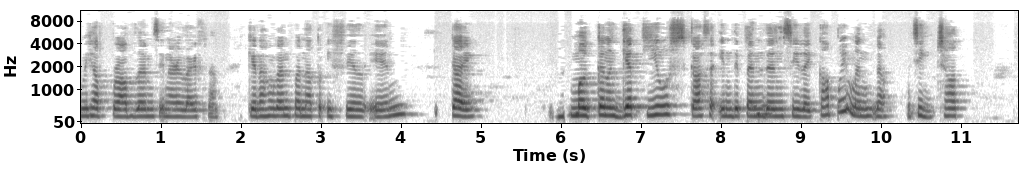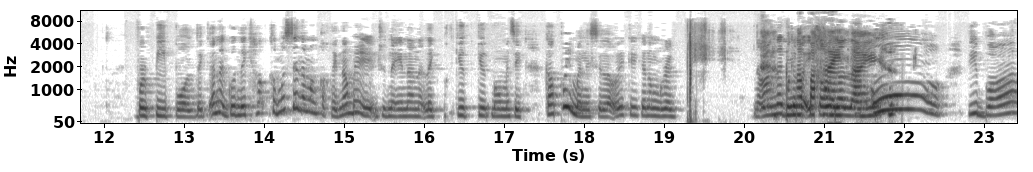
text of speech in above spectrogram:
we have problems in our life na kinahanglan pa nato i-fill in. Kay mag ka nang get used ka sa independency like kapoy man na magsig chat for people like ana good like ha, kamusta naman ka kay nabay jud na ina na like cute cute moments like kapoy man ni sila oy kay kanang murag naanad ka Mga ba ikaw na lang pahay-hay. oh di ba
